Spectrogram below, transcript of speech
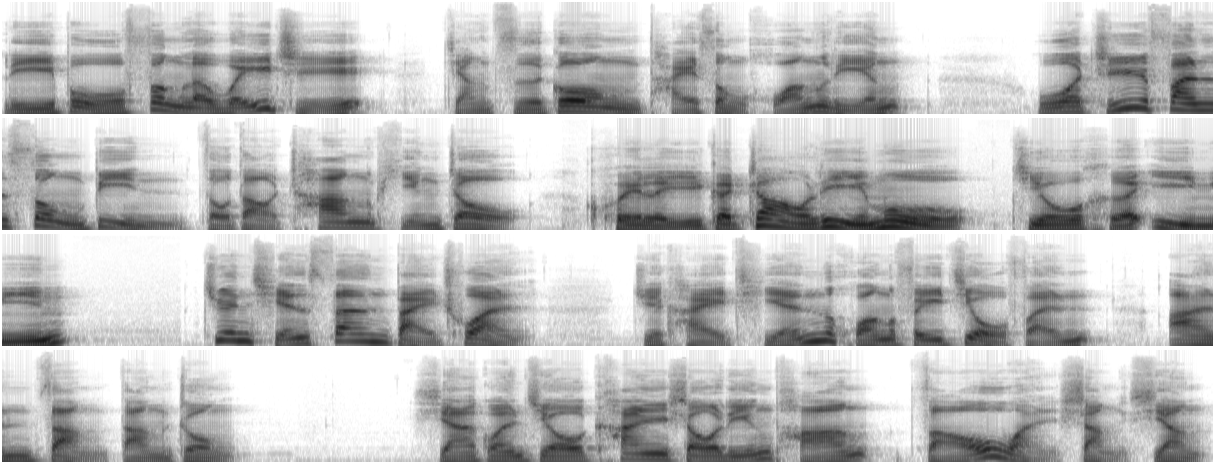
礼部奉了为旨，将子贡抬送皇陵。我直翻送殡，走到昌平州，亏了一个赵立木，纠合义民，捐钱三百串，掘开田皇妃旧坟，安葬当中。下官就看守灵旁，早晚上香。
